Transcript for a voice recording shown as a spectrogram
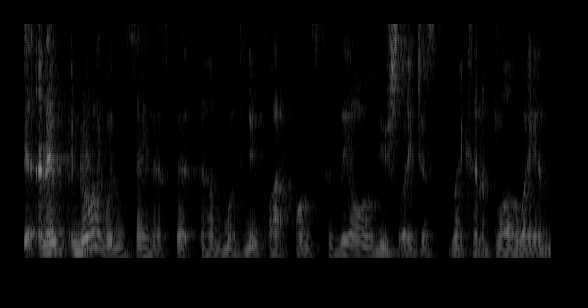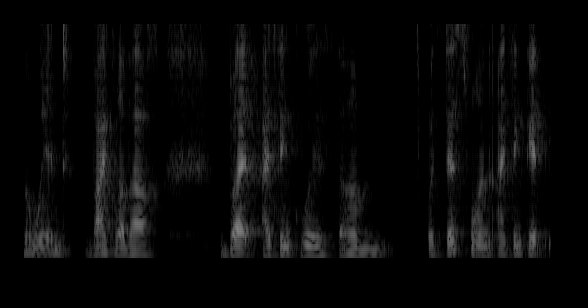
and I normally wouldn't say this, but um, with new platforms because they all usually just like kind of blow away in the wind by Clubhouse. But I think with um, with this one, I think it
